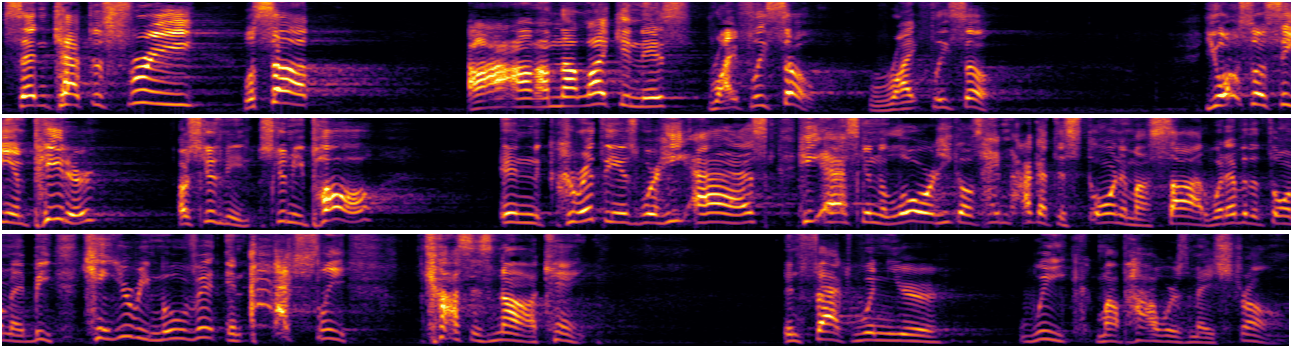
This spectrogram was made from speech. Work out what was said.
setting captives free. What's up? I, I'm not liking this. Rightfully so. Rightfully so. You also see in Peter, or excuse me, excuse me, Paul in Corinthians where he asked, he asking the Lord, he goes, Hey, man, I got this thorn in my side, whatever the thorn may be. Can you remove it? And actually, God says, No, I can't. In fact, when you're weak, my power is made strong.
